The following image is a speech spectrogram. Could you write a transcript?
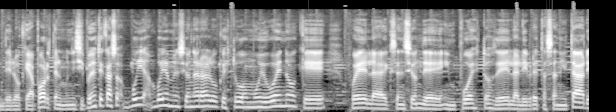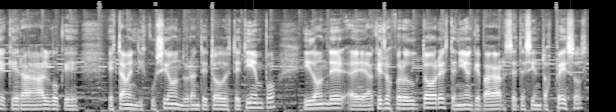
de lo que aporte el municipio. En este caso voy a, mencionar algo que estuvo muy bueno, que fue la exención de impuestos de la libreta sanitaria, que era algo que estaba en discusión durante todo este tiempo y donde eh, aquellos productores tenían que pagar 700 pesos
